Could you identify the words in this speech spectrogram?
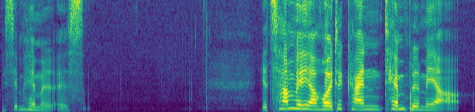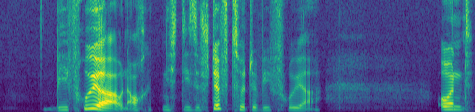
wie es im Himmel ist. Jetzt haben wir ja heute keinen Tempel mehr wie früher und auch nicht diese Stiftshütte wie früher. Und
